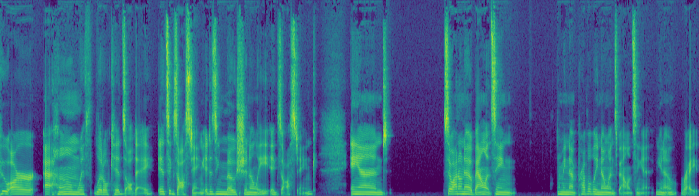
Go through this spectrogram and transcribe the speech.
who are at home with little kids all day. It's exhausting. It is emotionally exhausting. And so I don't know, balancing I mean, probably no one's balancing it, you know, right.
